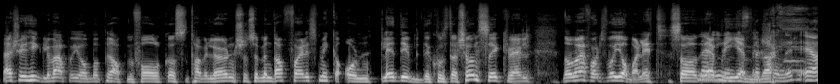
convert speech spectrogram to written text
Det er så hyggelig å være på jobb og prate med folk, og så tar vi lunsj, så, men da får jeg liksom ikke ordentlig dybdekonsentrasjon. Så i kveld Nå må jeg faktisk få jobba litt, så jeg blir hjemme i dag. ja.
